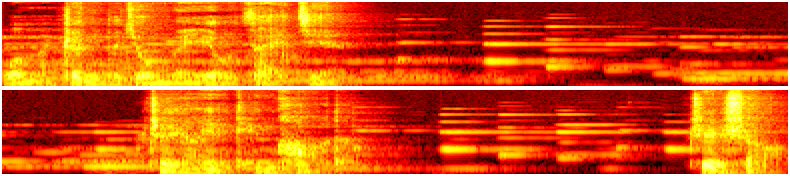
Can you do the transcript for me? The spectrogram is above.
我们真的就没有再见。这样也挺好的，至少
